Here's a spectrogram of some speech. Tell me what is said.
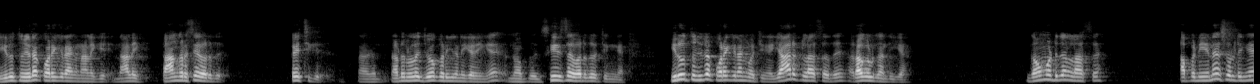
இப்போ இருபத்தஞ்சு ரூபா குறைக்கிறாங்க நாளைக்கு. நாளைக்கு காங்கிரஸே வருது. பேச்சுக்கு. நடுநிலை ஜோக் அடிக்க நினைக்காதீங்க. சீரியஸாக வருது வச்சுங்க இருபத்தஞ்சு ரூபா குறைக்கிறாங்க வச்சுங்க யாருக்கு லாஸ் அது? ராகுல் காந்திக்கா. கவர்மெண்ட் தான் லாஸு அப்போ நீ என்ன சொல்றீங்க?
